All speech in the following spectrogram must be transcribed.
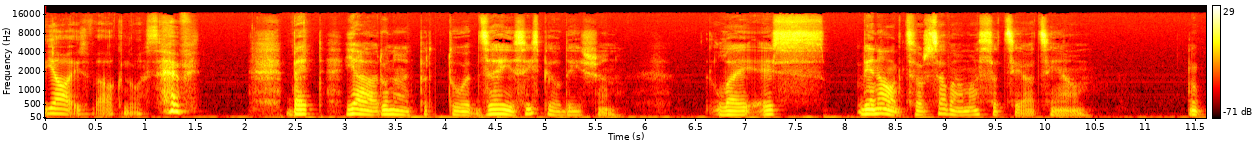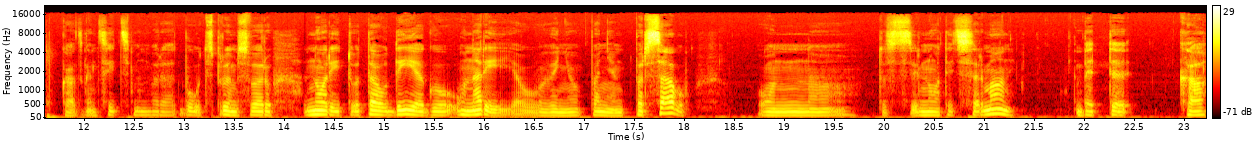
jāizvelk no sevis. Bet, jā, runājot par to dzīslu izpildīšanu, lai es vienalga caur savām asociācijām, nu, kāds gan cits man varētu būt, es, protams, varu norīt to tavu diegu un arī jau viņu paņemt par savu. Un, uh, tas ir noticis ar mani. Bet uh, ka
